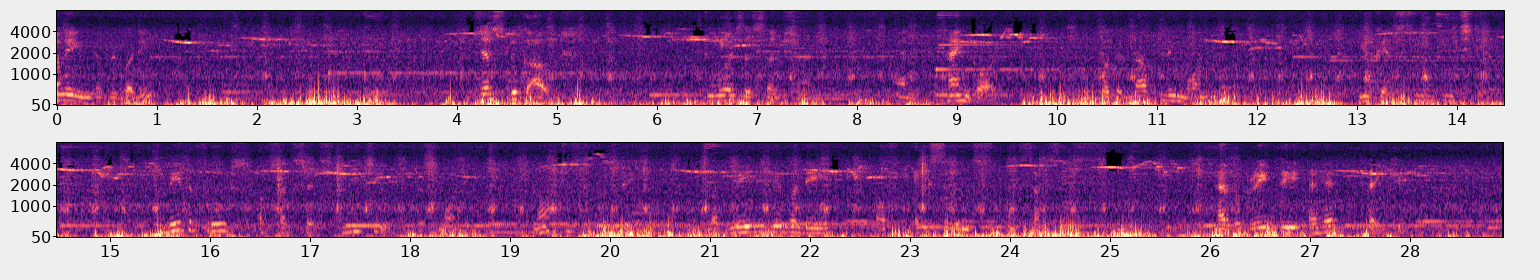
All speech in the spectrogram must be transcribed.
morning, everybody. Just look out towards the sunshine and thank God for the lovely morning you can see each day. May the fruits of success reach you this morning. Not just a good day, but may you live a day of excellence and success. Have a great day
